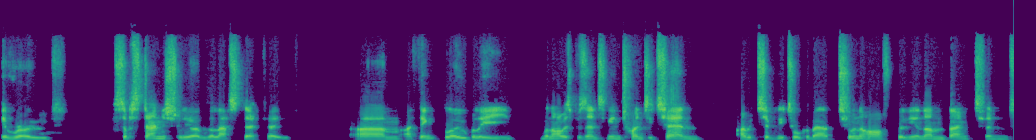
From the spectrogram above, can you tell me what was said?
erode substantially over the last decade. Um, I think globally, when I was presenting in 2010, I would typically talk about two and a half billion unbanked and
